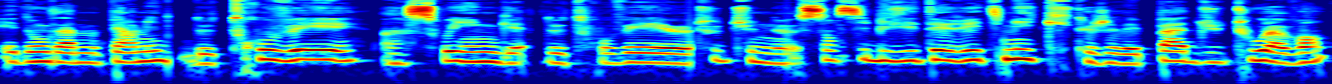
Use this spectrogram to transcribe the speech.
Et donc ça m'a permis de trouver un swing, de trouver euh, toute une sensibilité rythmique que j'avais pas du tout avant.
